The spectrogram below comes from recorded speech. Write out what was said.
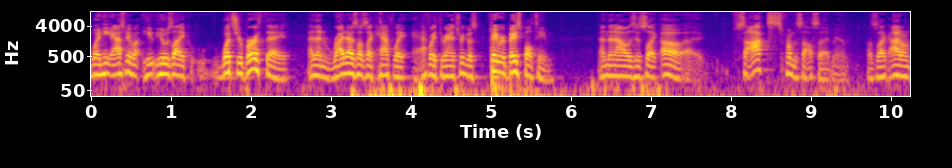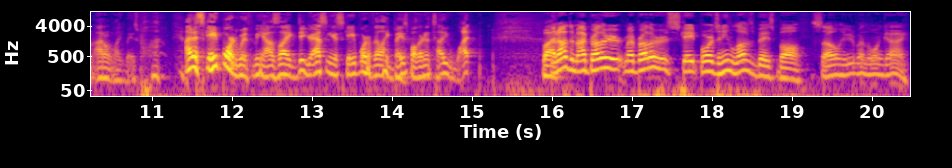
when he asked me about. He, he was like, "What's your birthday?" And then right as I was like halfway halfway through answering, he goes, "Favorite baseball team." And then I was just like, "Oh, uh, Sox from the South Side, man." I was like, "I don't, I don't like baseball." I had a skateboard with me. I was like, "Dude, you're asking a skateboard if they like baseball? They're gonna tell you what." But I know my brother, my brother skateboards and he loves baseball, so he would have been the one guy.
